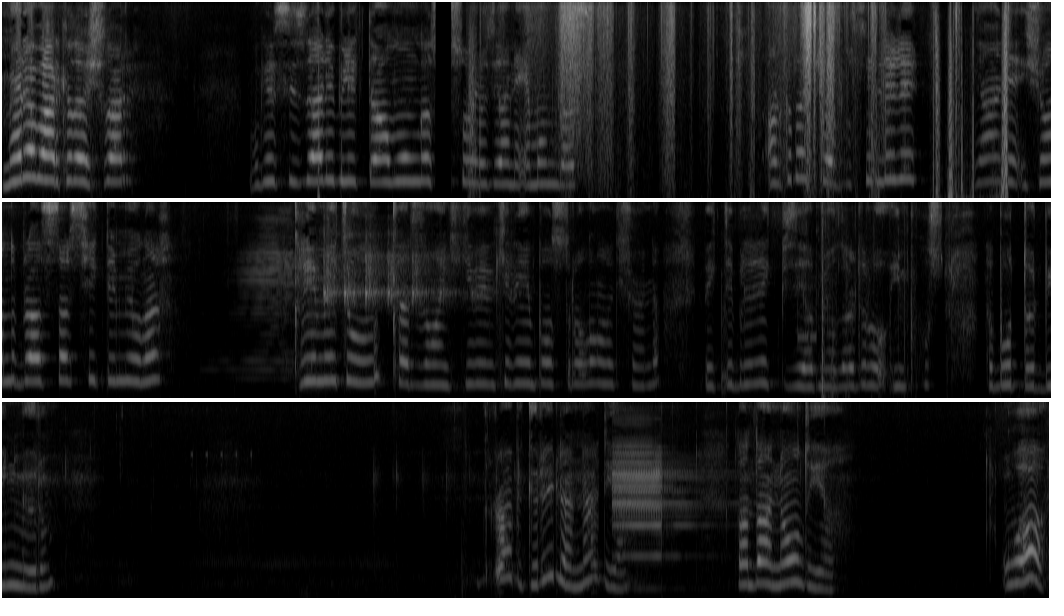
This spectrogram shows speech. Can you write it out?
Merhaba arkadaşlar. Bugün sizlerle birlikte Among Us oynuyoruz yani Among Us. Arkadaşlar bu serileri yani şu anda Brawl Stars çeklemiyorlar. Cremate o her zamanki gibi bir kere imposter olamadık şu anda. Bekle bilerek bizi yapmıyorlardır o imposter da bottur bilmiyorum. Dur abi görevler nerede ya? Lan daha ne oldu ya? 우와!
